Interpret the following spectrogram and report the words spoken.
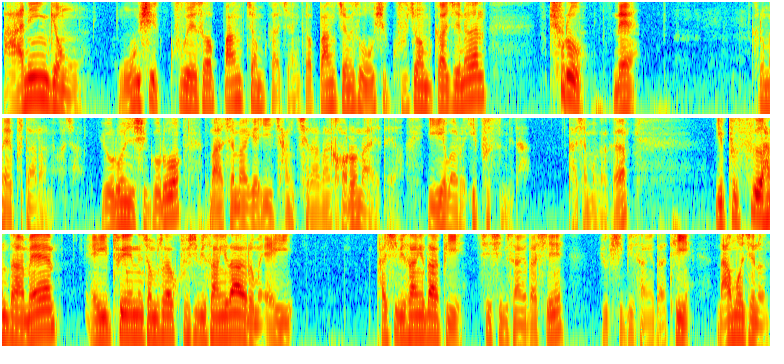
아닌 경우 59에서 빵점까지 그러니까 빵점에서 59점까지는 true 네 그러면 F다라는 거죠. 이런 식으로 마지막에 이 장치를 하나 걸어놔야 돼요. 이게 바로 ifs입니다. 다시 한번 갈까요? ifs 한 다음에 A2에 있는 점수가 90 이상이다 그러면 A 80 이상이다 B 70 이상이다 C 60 이상이다 D 나머지는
